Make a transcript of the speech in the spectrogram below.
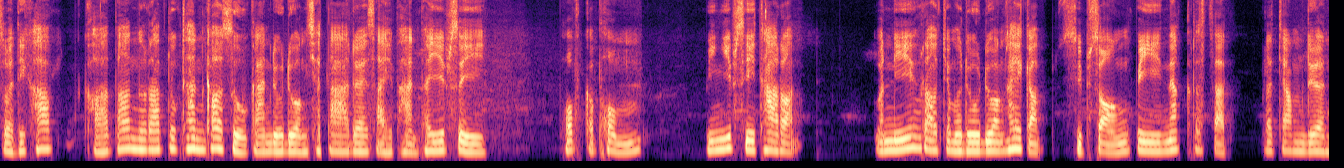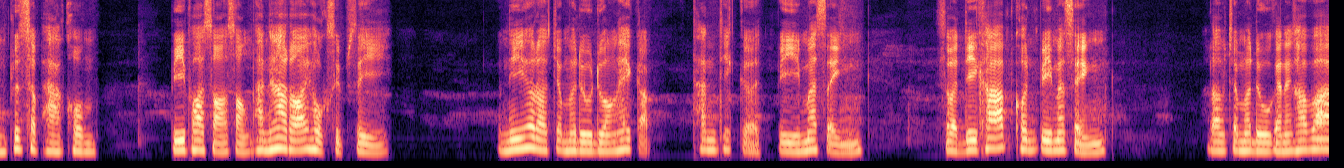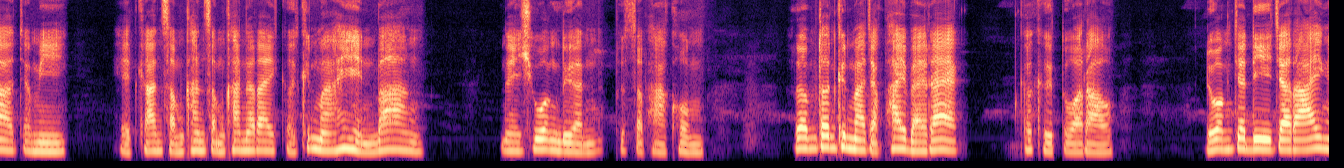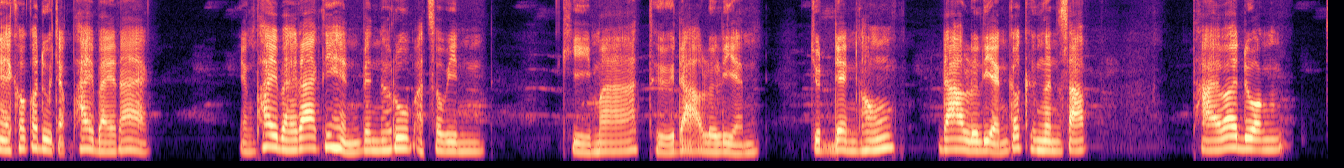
สวัสดีครับ ขอต้อนรับทุกท่านเข้าสู่การดูดวงชะตาโดยสายผ่านพยิบซีพบกับผมมิงยิปซีทารอตวันนี้เราจะมาดูดวงให้กับ 12 ปีนักกษัตริย์ ประจำเดือนพฤษภาคม ปีพศ 2564 วันนี้เราจะมาดูดวงให้กับท่านที่เกิดปีมะเสงสวัสดีครับ คนปีมะเสงเราจะมาดูกันนะครับว่าจะมี เหตุการณ์สำคัญสำคัญอะไรเกิดขึ้นมาให้เห็นบ้าง ในช่วงเดือนพฤษภาคม เริ่มต้นขึ้นมาจากไพ่ใบแรก ก็คือตัวเรา ดวงจะดีจะร้ายยังไงเขาก็ดูจากไพ่ใบแรก อย่างไพ่ใบแรกที่เห็นเป็นรูปอัศวิน ขี่ม้าถือดาวหรือเหรียญจุดเด่นของดาวหรือเหรียญก็คือเงินทรัพย์ทายว่าดวง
